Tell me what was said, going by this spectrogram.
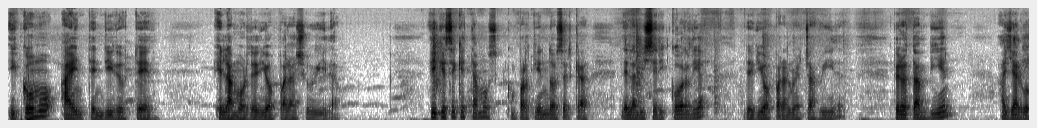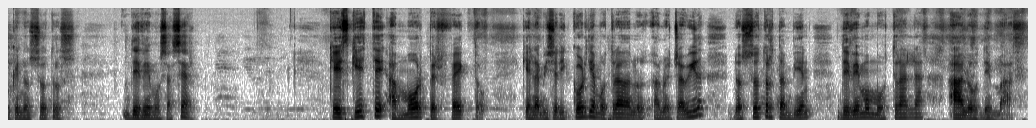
¿y cómo ha entendido usted el amor de Dios para su vida? Fíjese que estamos compartiendo acerca de la misericordia de Dios para nuestras vidas, pero también hay algo que nosotros debemos hacer, que es que este amor perfecto, que es la misericordia mostrada a nuestra vida, nosotros también debemos mostrarla a los demás.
